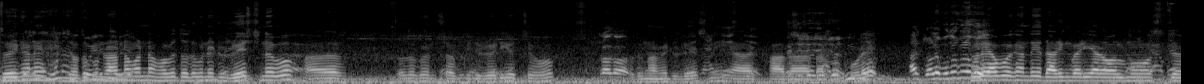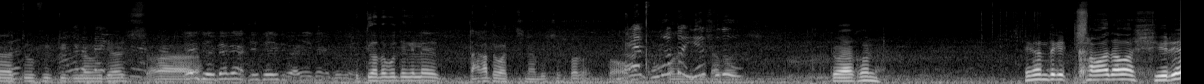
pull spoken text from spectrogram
তো এখানে যতক্ষণ রান্না বান্না হবে ততক্ষণ একটু রেস্ট নেব আর ততক্ষণ সব কিছু রেডি হচ্ছে হোক। আমি একটু রেস্ট নিই আর খাওয়া দাওয়া তারপর করে চলে যাব এখান থেকে দারিংবাড়ি আর অলমোস্ট টু ফিফটি কিলোমিটার। সত্যি কথা বলতে গেলে তাকাতে পারছি না বিশ্বাস করো। তো। তো এখন এখান থেকে খাওয়া দাওয়া সেরে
